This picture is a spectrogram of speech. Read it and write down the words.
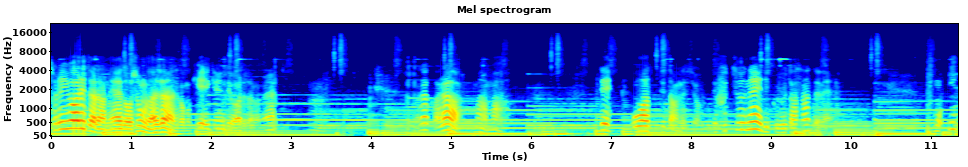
それ言われたらね、どうしようもないじゃないですか、もう経験って言われたらね。うん、だから、まあまあ。で、終わってたんですよ。で、普通ね、リクルーターさんってね、もう一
